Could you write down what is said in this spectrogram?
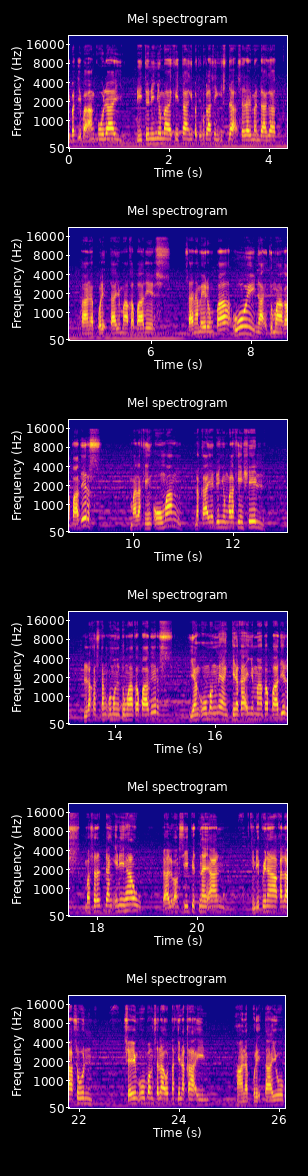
Iba't iba ang kulay. Dito ninyo makikita ang iba't ibang klaseng isda sa ilalim ng dagat. Hanap ulit tayo mga kapaders. Sana mayroon pa. Uy, na ito mga kapaders. Malaking umang. Nakaya din yung malaking shell. Lakas ng umang ito mga kapaders. Yang umang na yan, kinakain yung mga kapaders. Masarap lang inihaw. Lalo ang sipit na yan. Hindi pa nakakalason. Siya yung umang sa laot na kinakain. Hanap ulit tayo.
